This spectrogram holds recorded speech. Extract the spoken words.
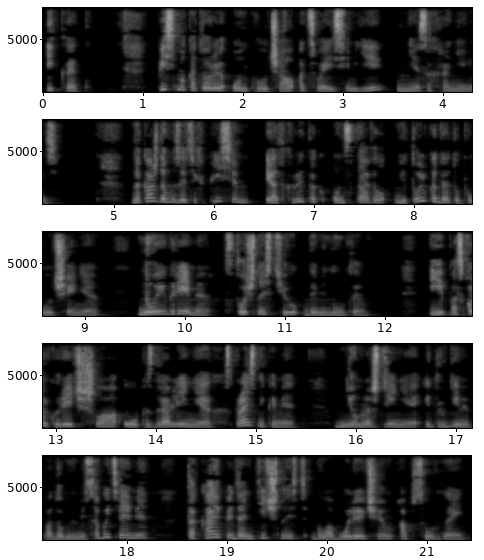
и Кэт. Письма, которые он получал от своей семьи, не сохранились. На каждом из этих писем и открыток он ставил не только дату получения, но и время с точностью до минуты. И поскольку речь шла о поздравлениях с праздниками, днем рождения и другими подобными событиями, такая педантичность была более чем абсурдной.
